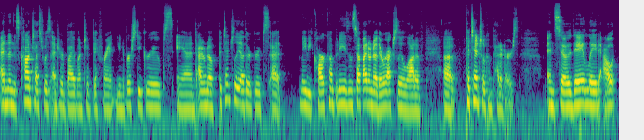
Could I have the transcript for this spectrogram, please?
And then this contest was entered by a bunch of different university groups and I don't know, potentially other groups at maybe car companies and stuff. I don't know. There were actually a lot of uh, potential competitors. And so they laid out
